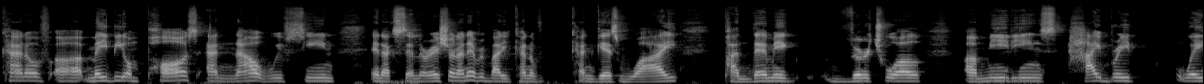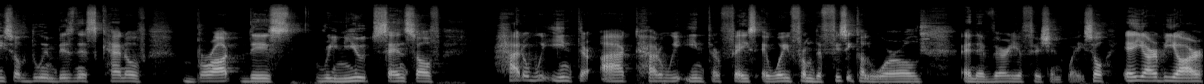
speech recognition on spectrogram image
kind of uh, maybe on pause, and now we've seen an acceleration, and everybody kind of can guess why. Pandemic, virtual uh, meetings, hybrid ways of doing business kind of brought this renewed sense of how do we interact, how do we interface away from the physical world in a very efficient way. So AR VR,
